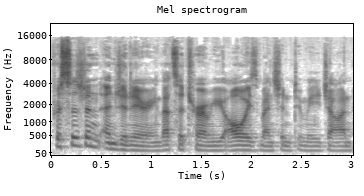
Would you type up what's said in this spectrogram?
Precision engineering, that's a term you always mention to me, John.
